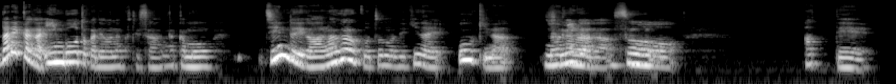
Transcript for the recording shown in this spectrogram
誰かが陰謀とかではなくてさ、なんかもう人類が抗うことのできない大きな波が、そう、そあって、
